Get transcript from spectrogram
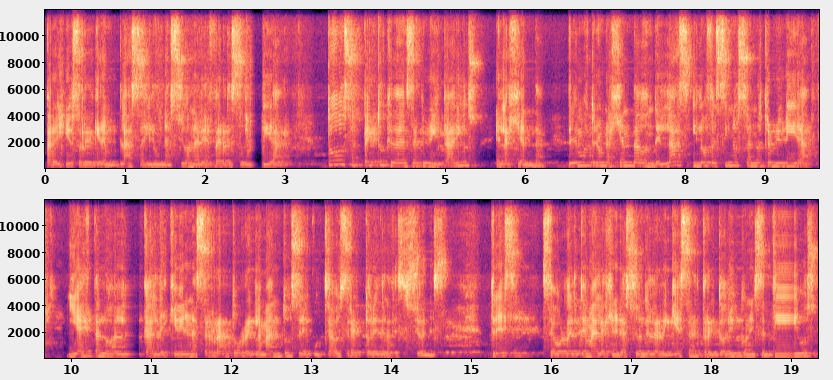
Para ello se requieren plazas, iluminación, áreas verdes, seguridad. Todos aspectos que deben ser prioritarios en la agenda. Debemos tener una agenda donde las y los vecinos sean nuestra prioridad y ahí están los alcaldes que vienen hace rato reclamando ser escuchados y ser actores de las decisiones. Tres, se aborda el tema de la generación de la riqueza en el territorio y con incentivos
